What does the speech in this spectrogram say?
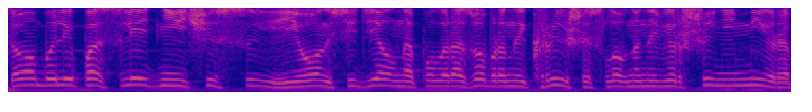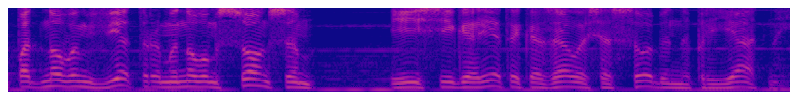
То были последние часы, и он сидел на полуразобранной крыше, словно на вершине мира, под новым ветром и новым солнцем, и сигарета казалась особенно приятной.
